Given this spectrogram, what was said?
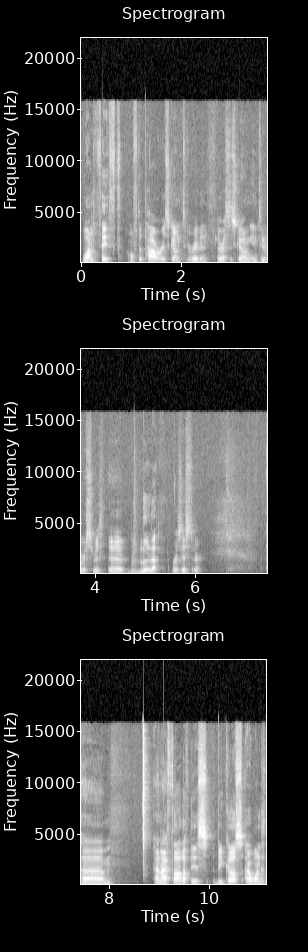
One fifth of the power is going to the ribbon. The rest is going into the res uh, resistor. Um, and I thought of this because I wanted,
